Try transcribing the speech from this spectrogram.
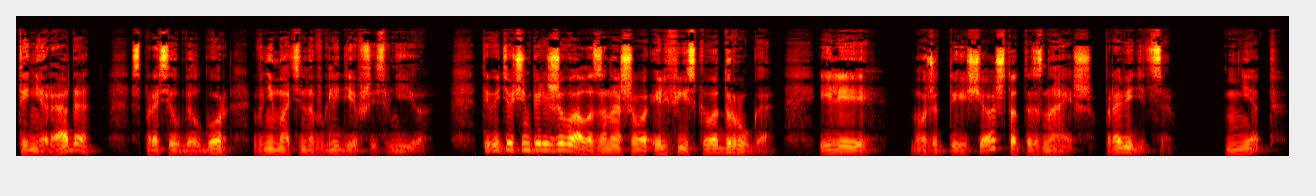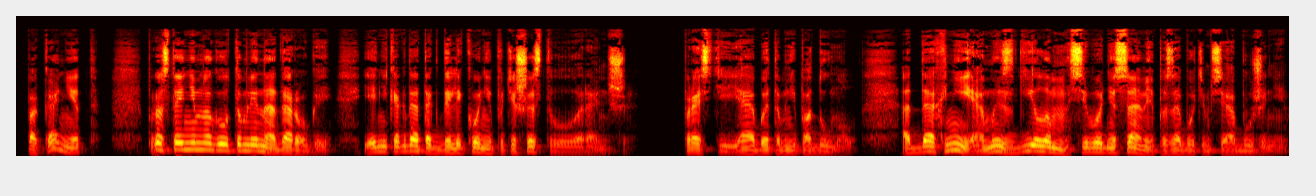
«Ты не рада?» — спросил Белгор, внимательно вглядевшись в нее. «Ты ведь очень переживала за нашего эльфийского друга. Или, может, ты еще что-то знаешь, провидица?» «Нет», «Пока нет. Просто я немного утомлена дорогой. Я никогда так далеко не путешествовала раньше. Прости, я об этом не подумал. Отдохни, а мы с Гилом сегодня сами позаботимся об ужине».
